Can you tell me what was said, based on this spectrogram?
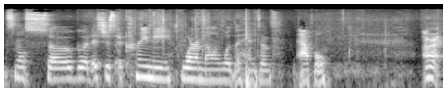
It smells so good. It's just a creamy watermelon with a hint of apple. All right.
